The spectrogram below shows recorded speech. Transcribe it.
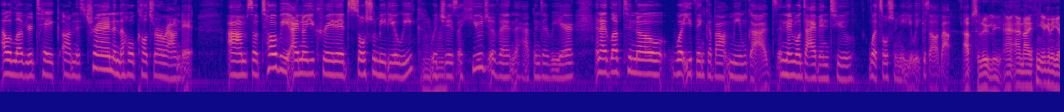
I would love your take on this trend and the whole culture around it. Um, so, Toby, I know you created Social Media Week, which is a huge event that happens every year. And I'd love to know what you think about meme gods. And then we'll dive into what Social Media Week is all about. Absolutely, and, and I think you're going to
